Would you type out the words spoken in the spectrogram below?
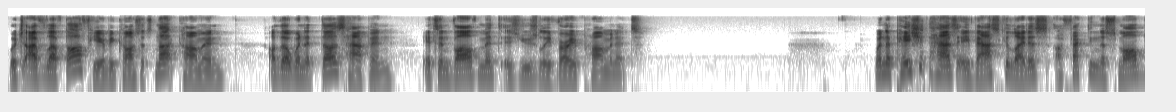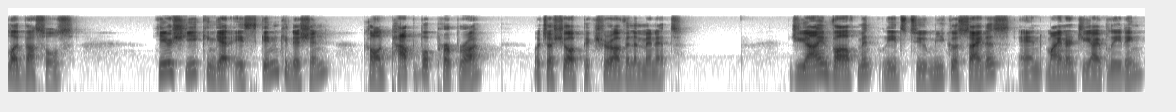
which I've left off here because it's not common, although when it does happen, its involvement is usually very prominent. When a patient has a vasculitis affecting the small blood vessels, he or she can get a skin condition called palpable purpura, which I'll show a picture of in a minute. GI involvement leads to mucositis and minor GI bleeding.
